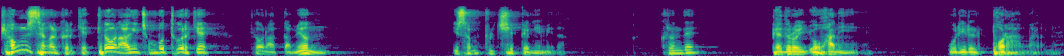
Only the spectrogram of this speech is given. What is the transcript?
평생을 그렇게 태어나기 전부터 그렇게 태어났다면 이 사람 불치병입니다. 그런데 베드로 요한이 우리를 보라 말합니다.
